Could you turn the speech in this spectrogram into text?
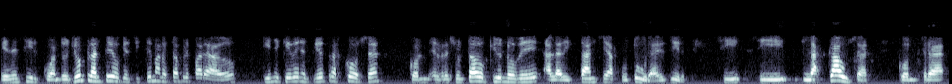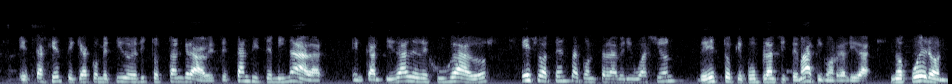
Es decir, cuando yo planteo que el sistema no está preparado, tiene que ver, entre otras cosas, con el resultado que uno ve a la distancia futura. Es decir, si, si las causas contra esta gente que ha cometido delitos tan graves están diseminadas en cantidades de juzgados, eso atenta contra la averiguación de esto que fue un plan sistemático en realidad. No fueron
